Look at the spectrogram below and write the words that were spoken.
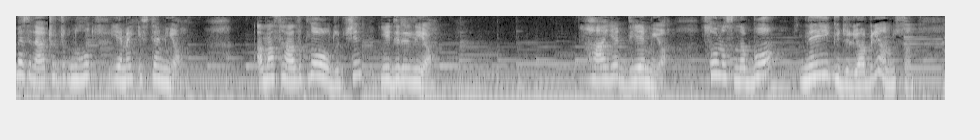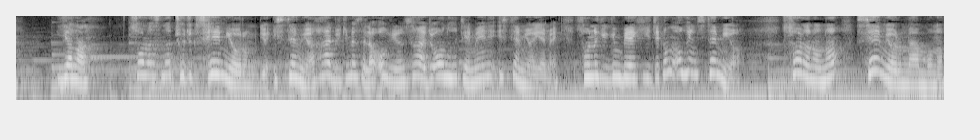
Mesela çocuk nohut yemek istemiyor. Ama sağlıklı olduğu için yediriliyor. Hayır diyemiyor. Sonrasında bu neyi güdülüyor biliyor musun? Yalan. Sonrasında çocuk sevmiyorum diyor, istemiyor. Halbuki mesela o gün sadece o nohut yemeğini istemiyor yemek. Sonraki gün belki yiyecek ama o gün istemiyor. Sonradan onu sevmiyorum ben bunu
